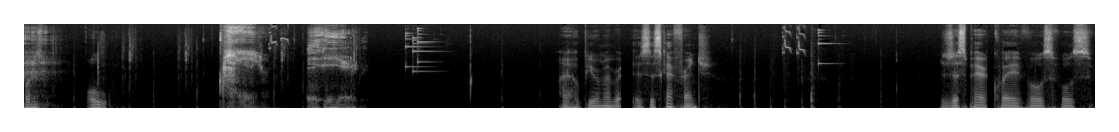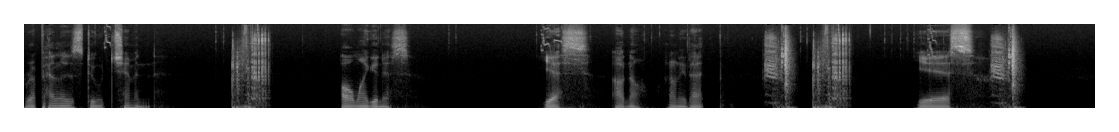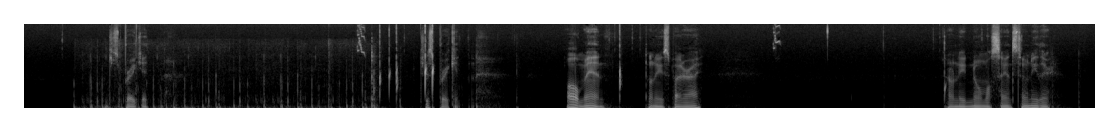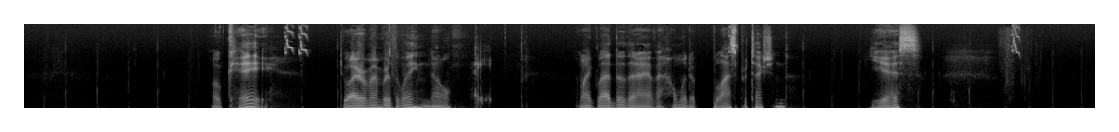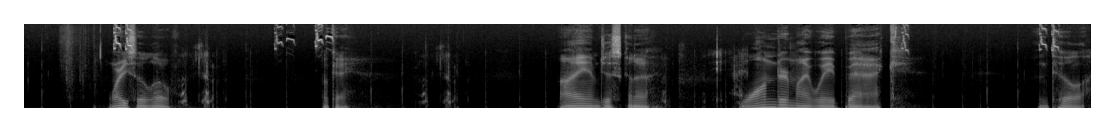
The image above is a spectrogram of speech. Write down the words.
What is... Oh. I hope you remember. Is this guy French? J'espère que vos vos rappels du chemin. Oh my goodness. Yes. Oh no, I don't need that. Yes. Just break it. Just break it. Oh man, don't need a spider eye. I don't need normal sandstone either. Okay. Do I remember the way? No. Am I glad though that I have a helmet of blast protection? Yes. Why are you so low? Okay. I am just gonna wander my way back until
